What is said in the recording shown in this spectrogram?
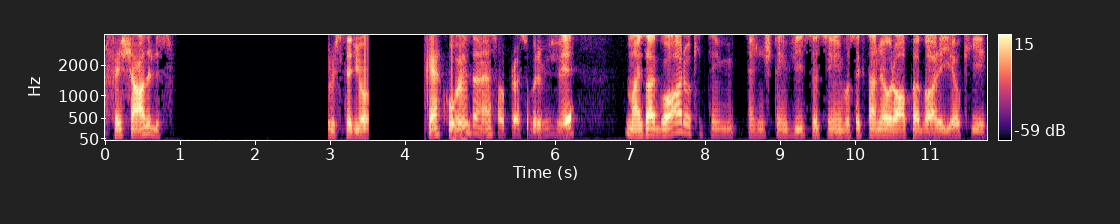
fechado, eles para o exterior qualquer coisa, né, só para sobreviver. Mas agora o que tem, a gente tem visto, assim, você que está na Europa agora e eu que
